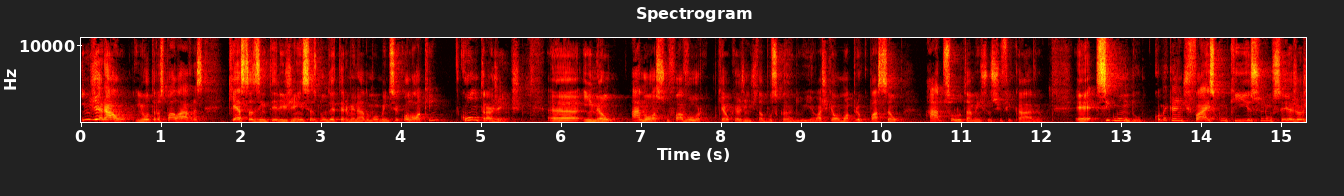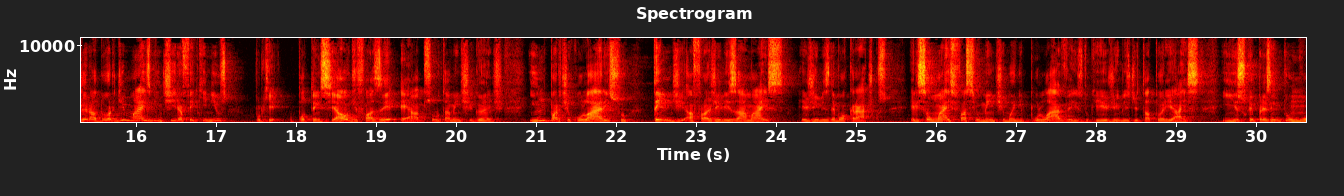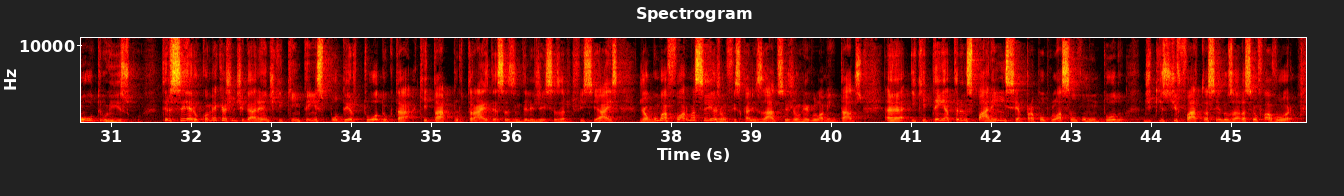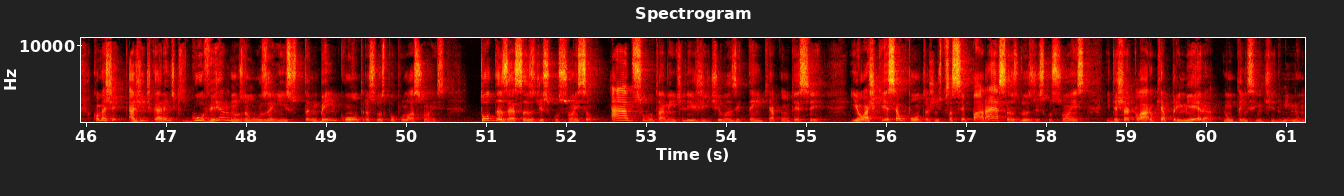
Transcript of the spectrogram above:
em geral. Em outras palavras, que essas inteligências, num determinado momento, se coloquem contra a gente. Uh, e não a nosso favor, que é o que a gente está buscando. E eu acho que é uma preocupação absolutamente justificável. É, segundo, como é que a gente faz com que isso não seja o gerador de mais mentira, fake news? Porque o potencial de fazer é absolutamente gigante. E, em particular, isso tende a fragilizar mais regimes democráticos. Eles são mais facilmente manipuláveis do que regimes ditatoriais. E isso representa um outro risco. Terceiro, como é que a gente garante que quem tem esse poder todo que está que tá por trás dessas inteligências artificiais, de alguma forma sejam fiscalizados, sejam regulamentados uh, e que tenha transparência para a população como um todo de que isso de fato está sendo usado a seu favor? Como a gente garante que governos não usem isso também contra suas populações? Todas essas discussões são absolutamente legítimas e têm que acontecer. E eu acho que esse é o ponto. A gente precisa separar essas duas discussões e deixar claro que a primeira não tem sentido nenhum.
